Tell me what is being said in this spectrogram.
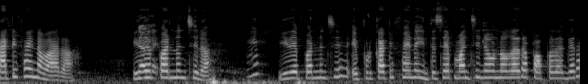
కటిఫైన వారా? ఇది ఎప్పటి నుంచిరా? ఇది ఎప్పటి నుంచి? ఎప్పుడు కటిఫైన ఇంతసేపు మంచిగా ఉన్నావు కదరా పప్ప దగ్గర?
